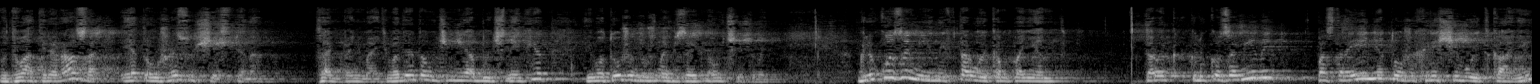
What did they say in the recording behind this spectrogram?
в 2-3 раза, и это уже существенно. Сами понимаете, вот это очень необычный эффект, его тоже нужно обязательно учитывать. Глюкозамины, второй компонент. Второй глюкозамины, построение тоже хрящевой ткани,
